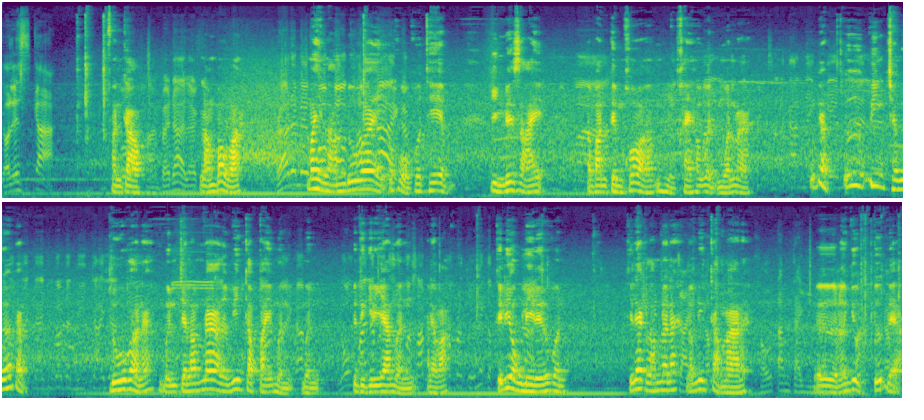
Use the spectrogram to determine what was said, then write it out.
กอเลสกาฟันเกาผ่านไปได้แล้วครับล้ำเปล่าวะราดาเลไม่ล้ำด้วยทำไโอ้โห โคตรเทพ ยิงด้วยซ้ายตะบันเต็มข้อครับอื้อหือใครฮาวเวิร์ดม้วนมา แบบเออวิ่งชะเง้อแบบ ดูก่อนนะ เหมือนจะล้ำหน้าแต่วิ่งกลับไปเหมือนเหมือนปฏิกิริยาเหมือนอะไรวะทีที่องลีเลยทุกคน ทีแรกล้ำแล้วนะแล้ววิ่งกลับมานะเขาตั้งใจยิงเออแล้วหยุดปุ๊บเลยอะ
